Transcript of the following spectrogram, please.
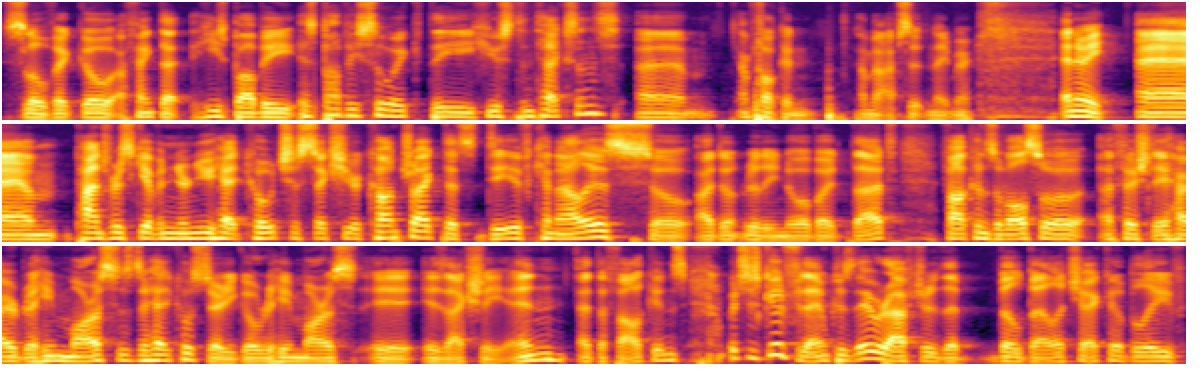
Slowik go? I think that he's Bobby. Is Bobby Slowik the Houston Texans? Um, I'm fucking. I'm an absolute nightmare. Anyway, um, Panthers given your new head coach a six-year contract. That's Dave Canales. So I don't really know about that. Falcons have also officially hired Raheem Morris as their head coach. There you go. Raheem Morris is actually in at the Falcons, which is good for them because they were after the Bill Belichick, I believe.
